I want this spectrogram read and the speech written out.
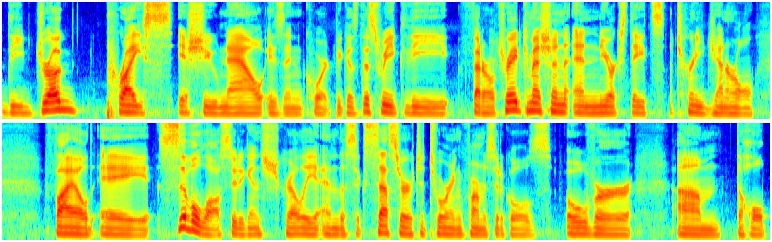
the drug price issue now is in court because this week the Federal Trade Commission and New York State's Attorney General filed a civil lawsuit against Shkreli and the successor to Turing Pharmaceuticals over um, the whole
